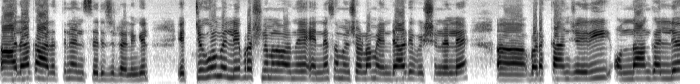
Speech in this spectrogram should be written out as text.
കാലാകാലത്തിനനുസരിച്ചിട്ട് അല്ലെങ്കിൽ ഏറ്റവും വലിയ പ്രശ്നം എന്ന് പറഞ്ഞാൽ എന്നെ സംബന്ധിച്ചോളം എന്റെ ആ ഡിവിഷനിലെ വടക്കാഞ്ചേരി ഒന്നാം കല്ല്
